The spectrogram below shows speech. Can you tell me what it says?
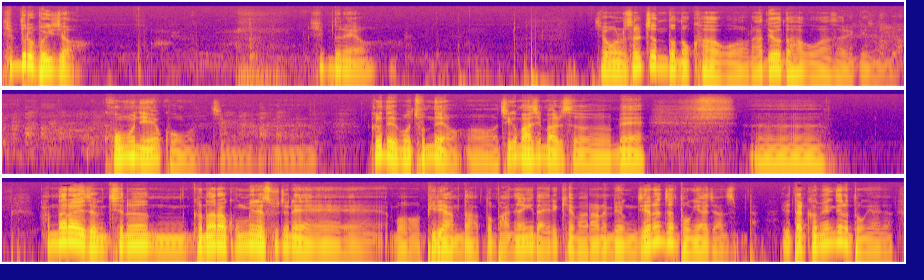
힘들어 보이죠. 힘드네요. 저 오늘 설전도 녹화하고 라디오도 하고 와서 이렇게 좀 고문이에요 고문 지금. 예. 그런데 뭐 좋네요. 어, 지금 하신 말씀에 어, 한 나라의 정치는 음, 그 나라 국민의 수준에 뭐 비례한다 또 반영이다 이렇게 말하는 명제는 전 동의하지 않습니다. 일단 그 명제는 동의하지 않습니다.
